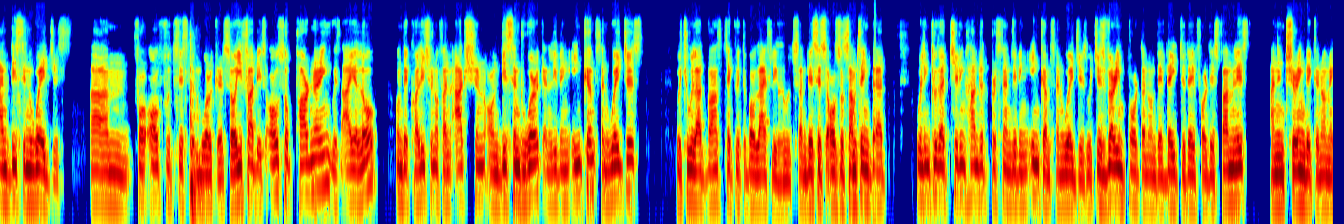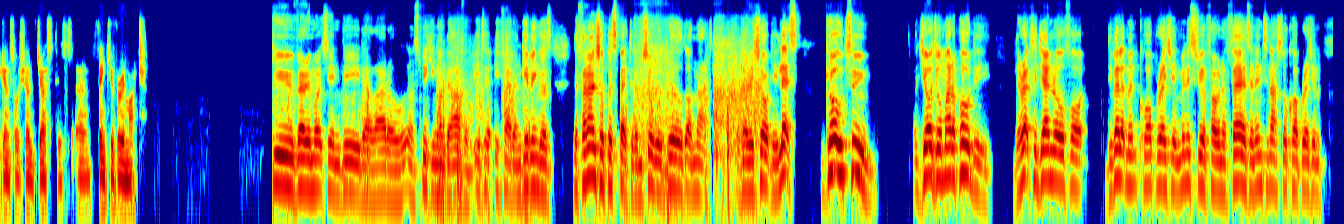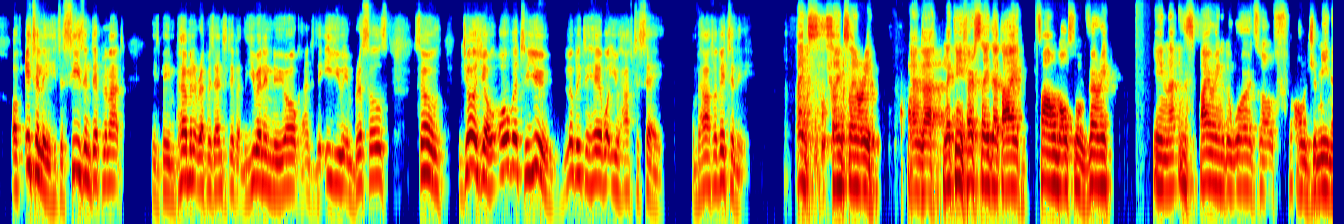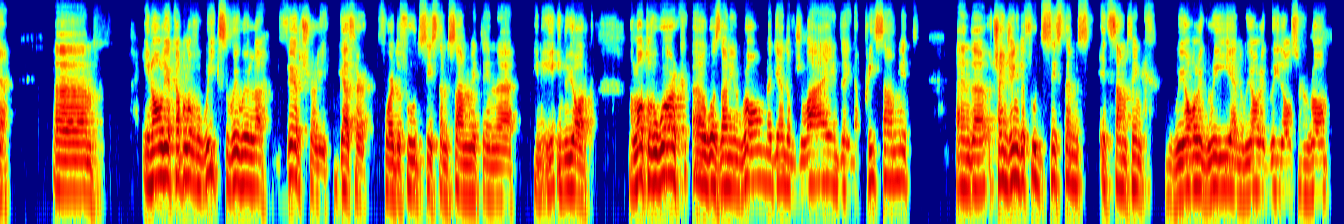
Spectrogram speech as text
and decent wages um, for all food system workers. So IFAD is also partnering with ILO on the coalition of an action on decent work and living incomes and wages, which will advance equitable livelihoods. And this is also something that will include achieving 100% living incomes and wages, which is very important on the day-to-day -day for these families and ensuring the economic and social justice. Uh, thank you very much. Thank you very much indeed, Alvaro, speaking on behalf of IFAD and giving us the financial perspective. I'm sure we'll build on that very shortly. Let's go to Giorgio Marrapodi, Director General for Development Cooperation, Ministry of Foreign Affairs and International Cooperation of Italy. He's a seasoned diplomat. He's been permanent representative at the UN in New York and to the EU in Brussels. So, Giorgio, over to you. Lovely to hear what you have to say on behalf of Italy. Thanks, thanks, Henry. And uh, let me first say that I found also very in, uh, inspiring the words of, of. Um, in only a couple of weeks, we will uh, virtually gather for the Food System Summit in, uh, in, in, New York. A lot of work uh, was done in Rome at the end of July in, the, in a pre-summit. And uh, changing the food systems, it's something we all agree, and we all agreed also in Rome,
